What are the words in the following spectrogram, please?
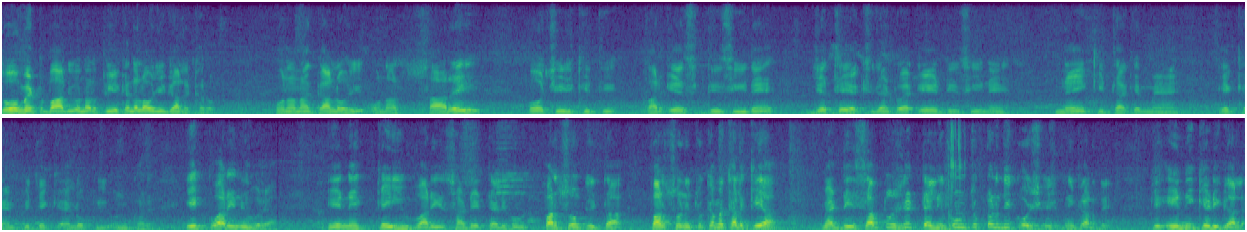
2 ਮਿੰਟ ਬਾਅਦ ਹੀ ਉਹਨਾਂ ਦਾ ਪੀਏ ਕਹਿੰਦਾ, ਲਓ ਜੀ, ਗੱਲ ਕਰੋ। ਉਹਨਾਂ ਨਾਲ ਗੱਲ ਹੋਈ, ਉਹਨਾਂ ਸਾਰੇ ਹੀ ਉਹ ਚੀਜ਼ ਕੀਤੀ, ਪਰ ਇਸ ਡੀਸੀ ਨੇ, ਜਿੱਥੇ ਐਕਸੀਡੈਂਟ ਹੋਇਆ, ਇਹ ਡੀਸੀ ਨੇ ਨਹੀਂ ਕੀਤਾ ਕਿ ਮੈਂ ਇੱਕ ਐਮਪੀ ਤੇ ਇੱਕ ਐਲਓਪੀ ਉਹਨੂੰ ਕਰ ਇੱਕ ਵਾਰੀ ਨਹੀਂ ਹੋਇਆ। ਇਹਨੇ ਕਈ ਵਾਰੀ ਸਾਡੇ ਟੈਲੀਫੋਨ ਪਰਸੋਂ ਕੀਤਾ, ਪਰਸੋਂ ਨਹੀਂ ਚੁੱਕਿਆ। ਮੈਂ ਕੱਲ ਕਿਹਾ, ਮੈਂ ਡੀ ਸਾਹਿਬ, ਤੁਸੀਂ ਟੈਲੀਫੋਨ ਚੁੱਕਣ ਦੀ ਕੋਸ਼ਿਸ਼ ਨਹੀਂ ਕਰਦੇ ਕਿ ਇੰਨੀ ਕਿਹੜੀ ਗੱਲ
